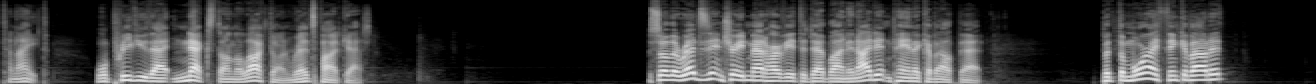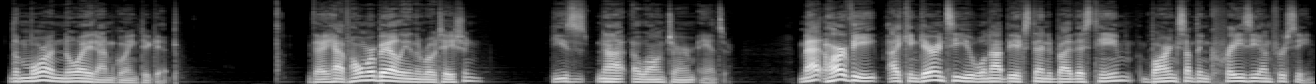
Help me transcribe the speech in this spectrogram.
tonight. We'll preview that next on the Locked On Reds podcast. So the Reds didn't trade Matt Harvey at the deadline, and I didn't panic about that. But the more I think about it, the more annoyed I'm going to get. They have Homer Bailey in the rotation. He's not a long term answer. Matt Harvey, I can guarantee you, will not be extended by this team, barring something crazy unforeseen.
